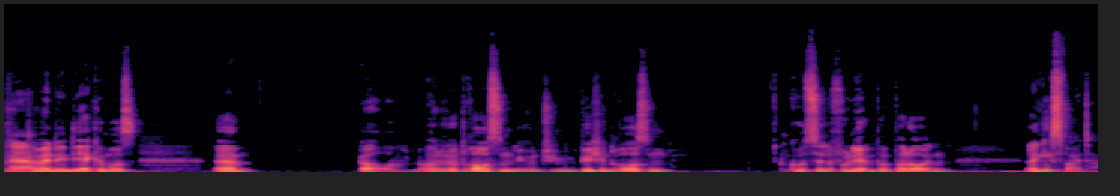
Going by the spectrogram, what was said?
ja. Wenn du in die Ecke musst. Ähm, ja, alle da draußen, ich natürlich ein Bierchen draußen, kurz telefoniert mit ein paar Leuten. Dann ging's weiter.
